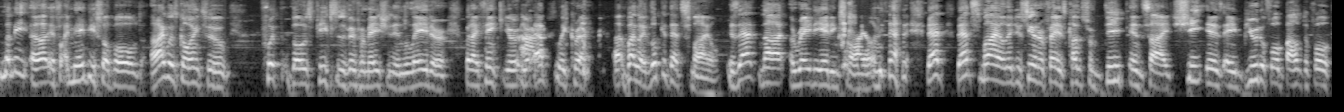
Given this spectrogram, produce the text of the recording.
Let me, uh, if I may be so bold, I was going to put those pieces of information in later, but I think you're, you're absolutely correct. Uh, by the way, look at that smile. Is that not a radiating smile? I mean, that, that that smile that you see on her face comes from deep inside. She is a beautiful, bountiful,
